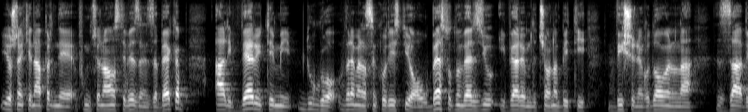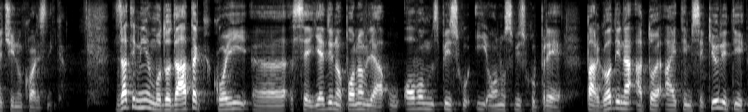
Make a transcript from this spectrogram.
još neke napredne funkcionalnosti vezane za backup, ali verujte mi, dugo vremena sam koristio ovu besplatnu verziju i verujem da će ona biti više nego dovoljna za većinu korisnika. Zatim imamo dodatak koji e, se jedino ponavlja u ovom spisku i onom spisku pre par godina, a to je iTeam Security,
